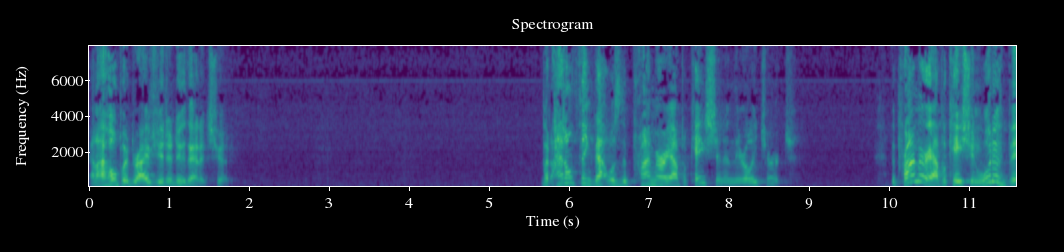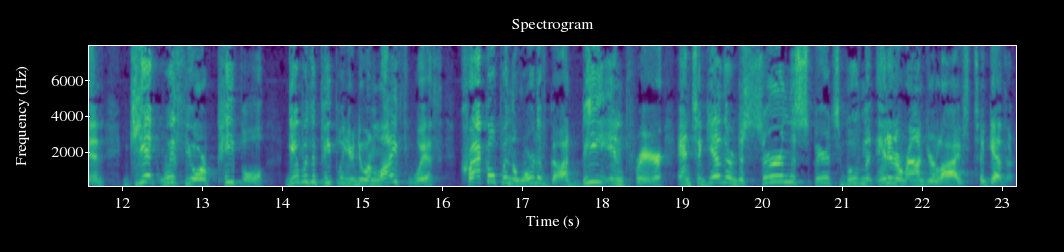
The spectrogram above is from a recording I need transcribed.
And I hope it drives you to do that. It should. But I don't think that was the primary application in the early church. The primary application would have been get with your people, get with the people you're doing life with, crack open the Word of God, be in prayer, and together discern the Spirit's movement in and around your lives together.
